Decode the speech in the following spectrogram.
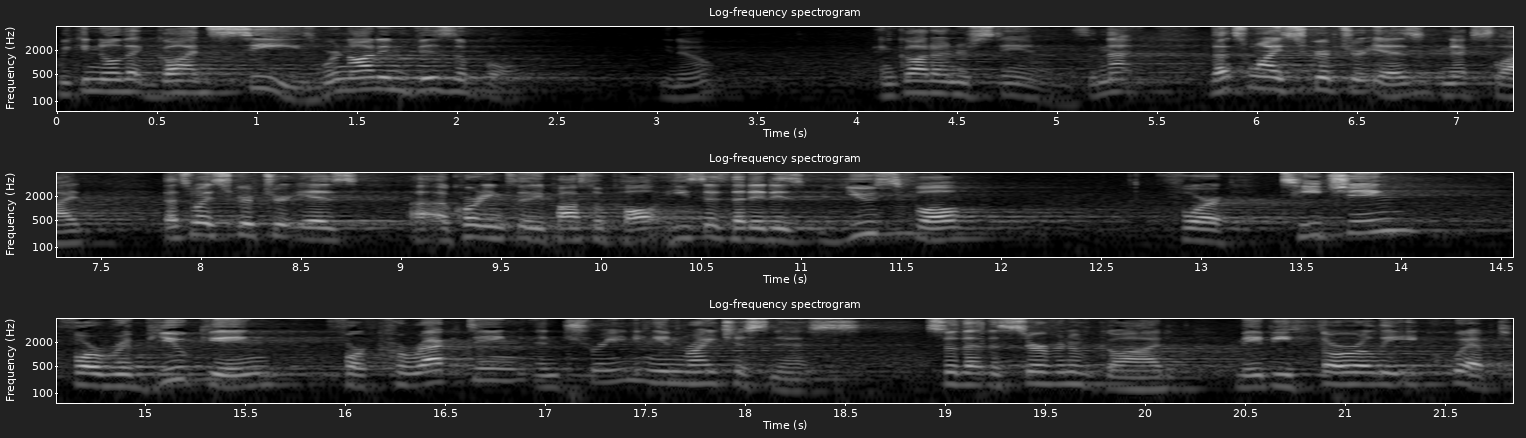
We can know that God sees. We're not invisible, you know? And God understands. And that, that's why Scripture is, next slide, that's why Scripture is, uh, according to the Apostle Paul, he says that it is useful for teaching, for rebuking, for correcting, and training in righteousness, so that the servant of God may be thoroughly equipped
